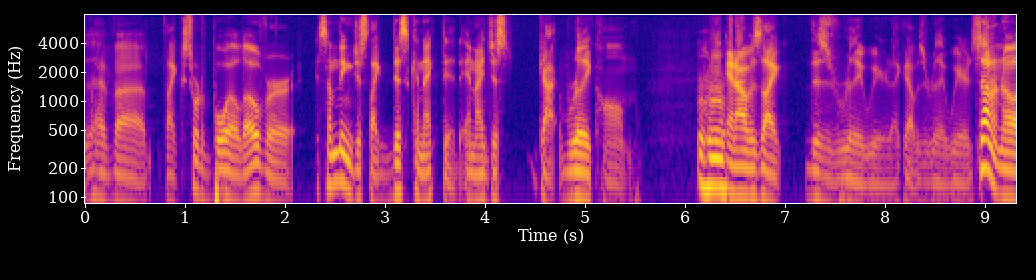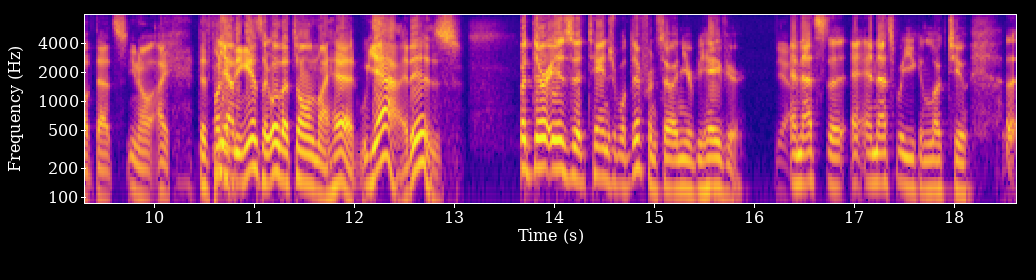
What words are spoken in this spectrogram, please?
have uh, like sort of boiled over, something just like disconnected, and I just got really calm, and I was like, "This is really weird." Like that was really weird. So I don't know if that's you know, I the funny Yeah. thing is like, oh, that's all in my head. Well, yeah, it is. But there is a tangible difference though in your behavior. Yeah. And that's the and that's what you can look to. Uh,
